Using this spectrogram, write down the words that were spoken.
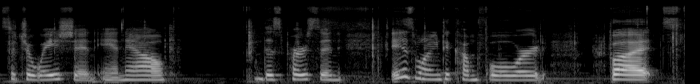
situation. And now this person is wanting to come forward, but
